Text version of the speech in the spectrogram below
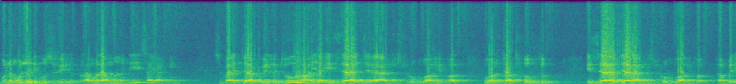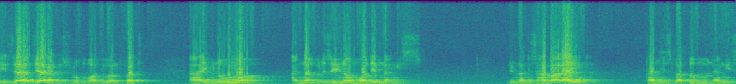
mula-mula dimusuhi, lama-lama disayangi. Sebab itu apabila tu ayat izza jaa nasrullah wal fath tu izza jaa nasrullah apa izza jaa nasrullah wal fath ha, Ibnu Umar anak pada Sayyidina Umar dia menangis. Dia menangis sahabat lain tanya sebab apa menangis?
